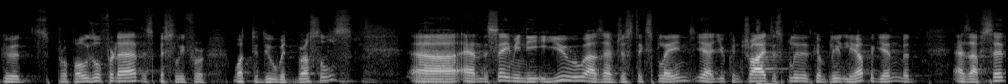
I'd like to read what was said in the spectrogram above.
good proposal for that, especially for what to do with Brussels. Uh, and the same in the EU, as I've just explained. Yeah, you can try to split it completely up again, but as I've said,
